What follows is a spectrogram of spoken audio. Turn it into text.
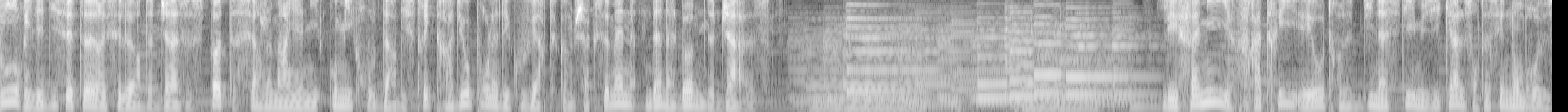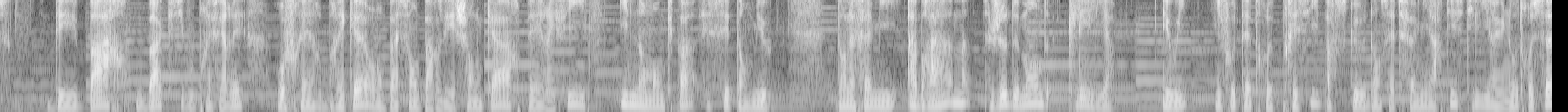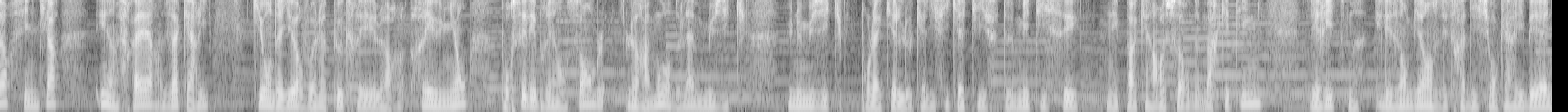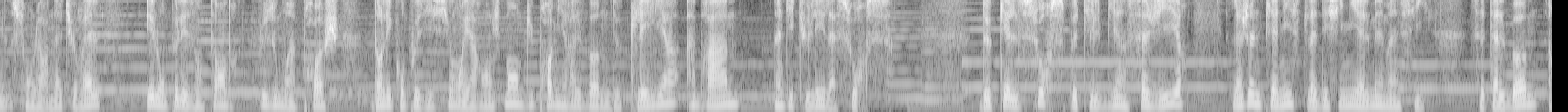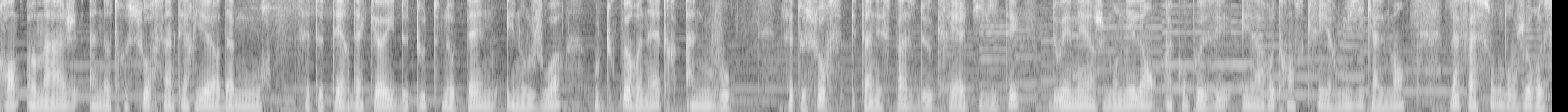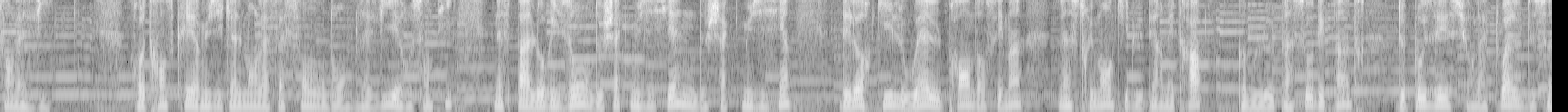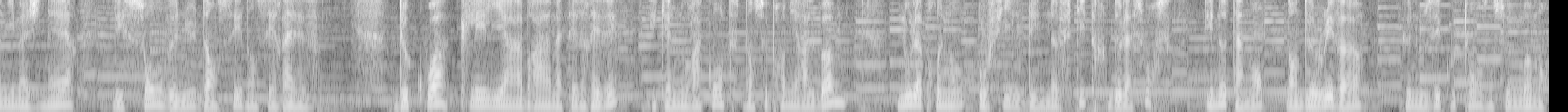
Bonjour, il est 17h et c'est l'heure de Jazz Spot. Serge Mariani au micro d'Art District Radio pour la découverte, comme chaque semaine, d'un album de jazz. Les familles, fratries et autres dynasties musicales sont assez nombreuses. Des Bach ou Bach si vous préférez, aux frères Brecker en passant par les Shankar, père et fille, il n'en manque pas et c'est tant mieux. Dans la famille Abraham, je demande Clélia. Et oui, il faut être précis parce que dans cette famille artiste, il y a une autre sœur, Cynthia, et un frère, Zachary, qui ont d'ailleurs voilà peu créé leur réunion pour célébrer ensemble leur amour de la musique. Une musique pour laquelle le qualificatif de métissé n'est pas qu'un ressort de marketing, les rythmes et les ambiances des traditions caribéennes sont leur naturel et l'on peut les entendre plus ou moins proches dans les compositions et arrangements du premier album de Clélia Abraham intitulé La Source. De quelle source peut-il bien s'agir? La jeune pianiste l'a définit elle-même ainsi. Cet album rend hommage à notre source intérieure d'amour, cette terre d'accueil de toutes nos peines et nos joies où tout peut renaître à nouveau. Cette source est un espace de créativité d'où émerge mon élan à composer et à retranscrire musicalement la façon dont je ressens la vie. Retranscrire musicalement la façon dont la vie est ressentie, n'est-ce pas l'horizon de chaque musicienne, de chaque musicien, dès lors qu'il ou elle prend dans ses mains l'instrument qui lui permettra, comme le pinceau des peintres, de poser sur la toile de son imaginaire les sons venus danser dans ses rêves. De quoi Clélia Abraham a-t-elle rêvé et qu'elle nous raconte dans ce premier album? Nous l'apprenons au fil des neuf titres de la source et notamment dans The River que nous écoutons en ce moment.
